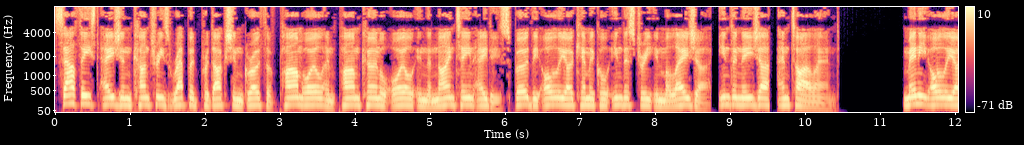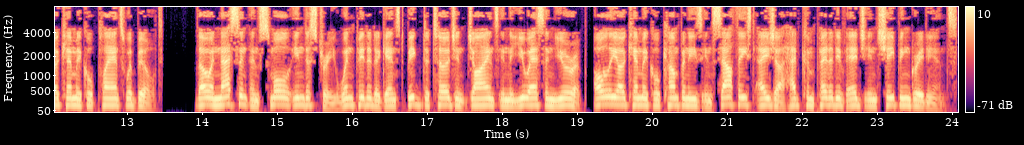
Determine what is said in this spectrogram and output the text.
Southeast Asian countries' rapid production growth of palm oil and palm kernel oil in the 1980s spurred the oleochemical industry in Malaysia, Indonesia, and Thailand. Many oleochemical plants were built. Though a nascent and small industry when pitted against big detergent giants in the US and Europe, oleochemical companies in Southeast Asia had competitive edge in cheap ingredients.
